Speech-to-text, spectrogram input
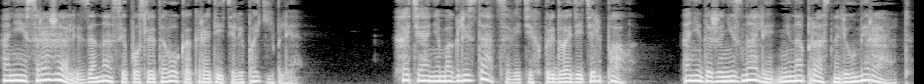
Они сражались за нас и после того, как родители погибли. Хотя они могли сдаться, ведь их предводитель пал. Они даже не знали, не напрасно ли умирают.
